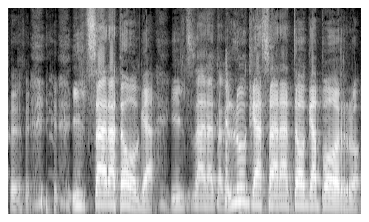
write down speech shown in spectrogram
il Saratoga, il Saratoga, Luca Saratoga Porro.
